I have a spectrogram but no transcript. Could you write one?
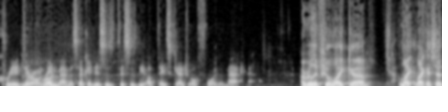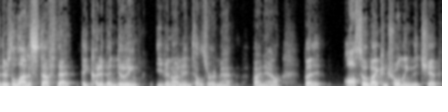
create their mm-hmm. own roadmap and say, okay, this is this is the update schedule for the Mac now. I really feel like, uh, like like I said, there's a lot of stuff that they could have been doing even mm-hmm. on Intel's roadmap by now, but also by controlling the chip,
